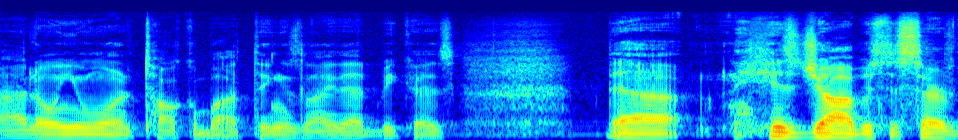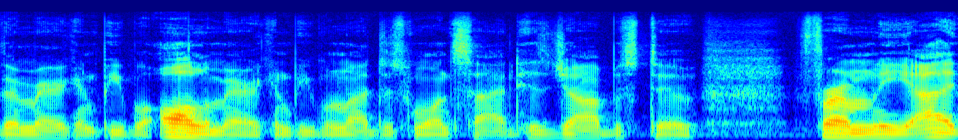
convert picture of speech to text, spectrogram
I don't even want to talk about things like that because uh, his job is to serve the American people, all American people, not just one side. His job is to firmly. I,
